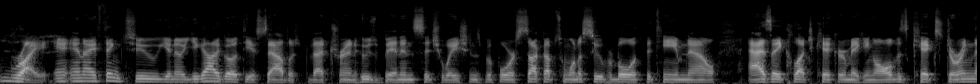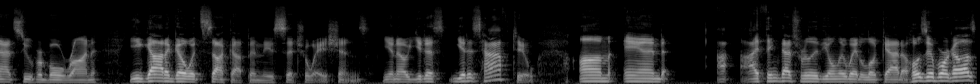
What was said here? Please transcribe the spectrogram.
Right. And, and, I think, too, you know, you got to go with the established veteran who's been in situations before. Succop's won a Super Bowl with the team now as a clutch kicker, making all of his kicks during that Super Bowl run. You got to go with Succop in these situations. You know, you just you just have to. Um, and I, think that's really the only way to look at it. Jose Borregales,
